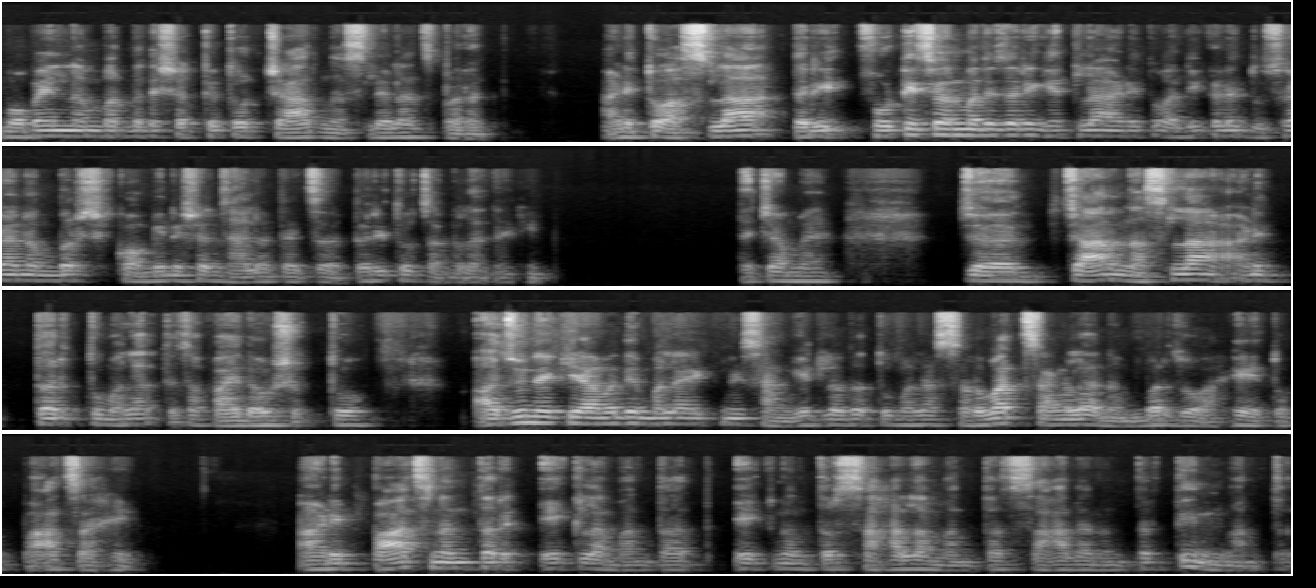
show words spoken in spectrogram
मोबाईल नंबरमध्ये शक्यतो चार नसलेलाच परत आणि तो असला तरी फोर्टी सेव्हनमध्ये जरी घेतला आणि तो अलीकडे दुसऱ्या नंबरशी कॉम्बिनेशन झालं त्याचं तरी तो चांगला नाही. त्याच्यामुळे चार नसला आणि तर तुम्हाला त्याचा फायदा होऊ शकतो. अजून एक यामध्ये मला एक मी सांगितलं होतं तुम्हाला सर्वात चांगला नंबर जो आहे तो पाच आहे. आणि पाच नंतर एकला मानतात एक नंतर सहाला मानतात सहाला नंतर तीन मानतात.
